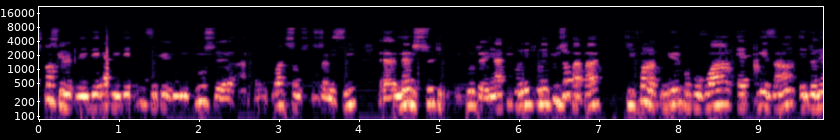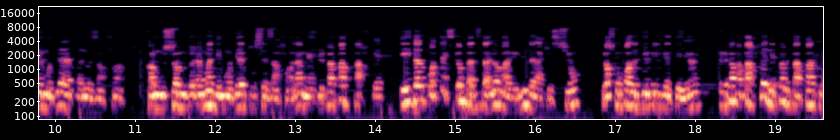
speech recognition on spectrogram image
je pense que l'idéal, c'est que nous tous, euh, qui sommes, sommes ici, euh, même ceux qui écoutent, il y a, on, est, on est plusieurs papas qui font notre mieux pour pouvoir être présents et donner un modèle à nos enfants. Comme nous sommes vraiment des modèles pour ces enfants-là, mais le papa parfait. Et dans le contexte, comme tu as dit tout à l'heure, Marie, de la question, lorsqu'on parle de 2021, le papa parfait n'est pas le papa que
